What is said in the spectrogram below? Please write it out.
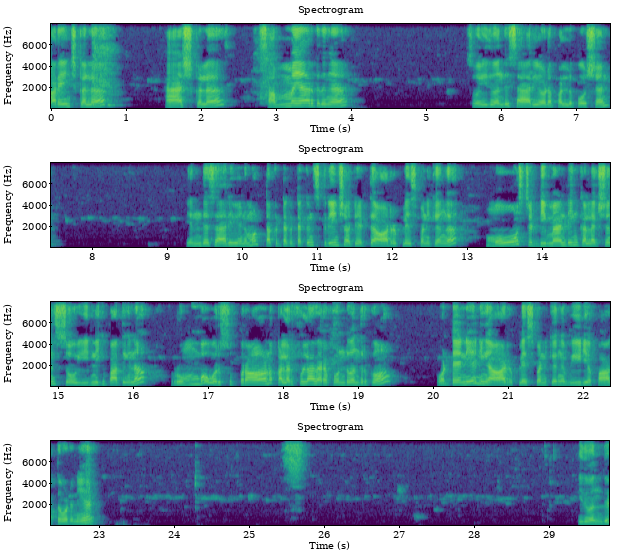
ஆரஞ்சு கலர் ஆஷ் கலர் செம்மையாக இருக்குதுங்க. ஸோ இது வந்து சாரியோட பல்லு போர்ஷன் எந்த சாரீ வேணுமோ டக்கு டக்கு டக்குன்னு ஸ்க்ரீன்ஷாட் எடுத்து ஆர்டர் ப்ளேஸ் பண்ணிக்கோங்க. மோஸ்ட் டிமாண்டிங் கலெக்ஷன்ஸ் ஸோ இன்றைக்கி பார்த்தீங்கன்னா ரொம்ப ஒரு சூப்பரான கலர்ஃபுல்லாக வேறு கொண்டு வந்திருக்கோம். உடனே நீங்கள் ஆர்டர் ப்ளேஸ் பண்ணிக்கோங்க. வீடியோ பார்த்த உடனே இது வந்து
